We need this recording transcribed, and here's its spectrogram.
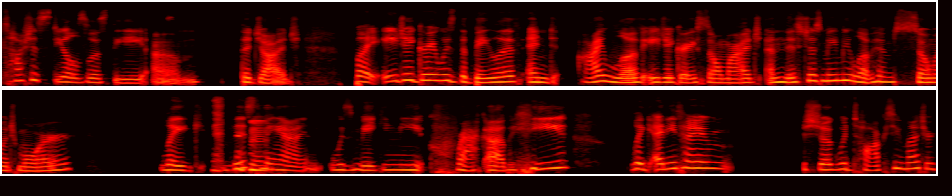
tasha steelz was the um the judge but aj gray was the bailiff and i love aj gray so much and this just made me love him so much more like this man was making me crack up. He like anytime Shug would talk too much or,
